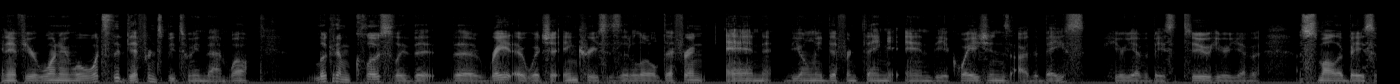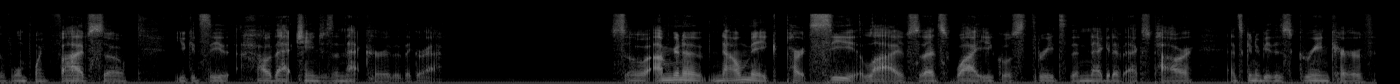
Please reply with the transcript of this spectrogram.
And if you're wondering, well, what's the difference between them? Well, look at them closely. The, the rate at which it increases is a little different, and the only different thing in the equations are the base. Here you have a base of 2, here you have a, a smaller base of 1.5, so you can see how that changes in that curve of the graph. So I'm going to now make part C live, so that's y equals 3 to the negative x power. That's going to be this green curve.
